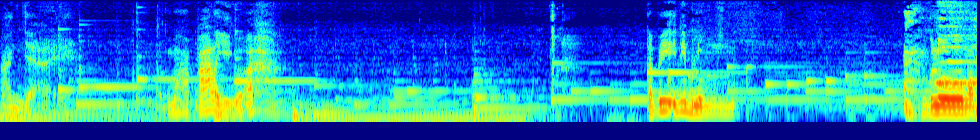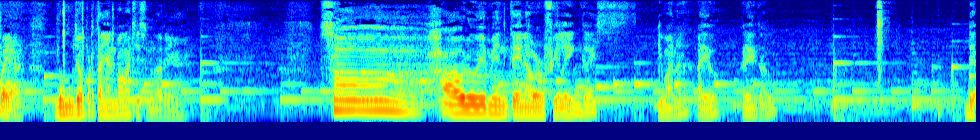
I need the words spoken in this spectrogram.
Anjay. Ngomong apa lagi gua? Ah. Tapi ini belum belum apa ya? Belum menjawab pertanyaan banget sih sebenarnya. So how do we maintain our feeling guys? Gimana? Ayo ada yang tahu? The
